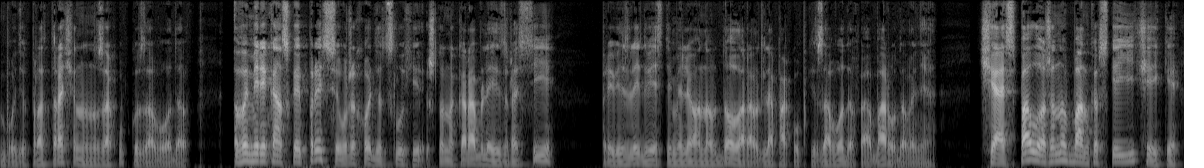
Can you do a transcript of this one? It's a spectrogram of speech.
будет протрачена на закупку заводов. В американской прессе уже ходят слухи, что на корабле из России привезли 200 миллионов долларов для покупки заводов и оборудования. Часть положена в банковские ячейки,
